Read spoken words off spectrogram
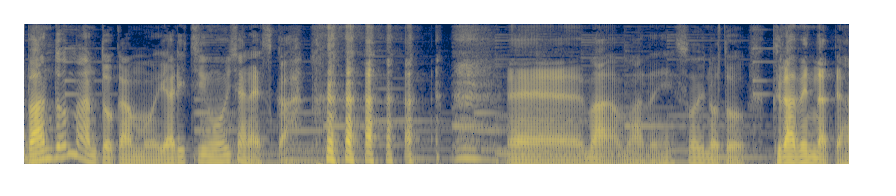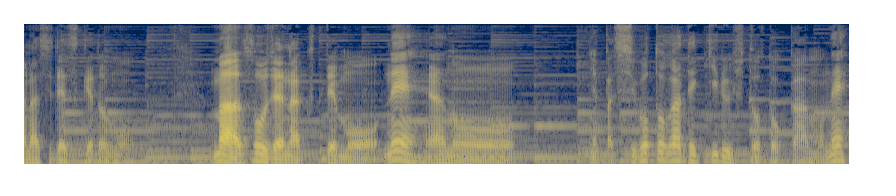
バンドマンとかもやりちん多いじゃないですか。えー、まあまあね、そういうのと比べんなって話ですけども、まあそうじゃなくてもね、あのー、やっぱ仕事ができる人とかもね、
